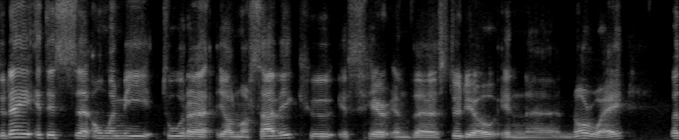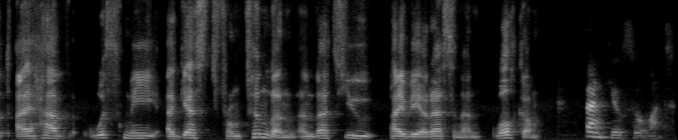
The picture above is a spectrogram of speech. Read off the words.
Today it is uh, only me, Tore Hjalmar Sævik, who is here in the studio in uh, Norway. But I have with me a guest from Finland, and that's you, Päivi Räsänen. Welcome. Thank you so much.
